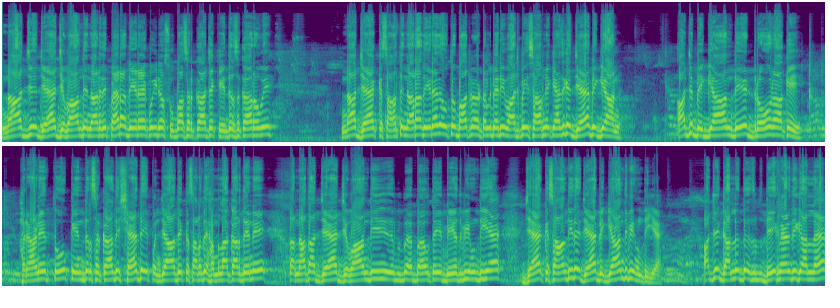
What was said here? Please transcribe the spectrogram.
ਨਾ ਅੱਜ ਜੈ ਜਵਾਨ ਦੇ ਨਾਰੇ ਦੇ ਪਹਿਰਾ ਦੇ ਰਿਹਾ ਕੋਈ, ਨਾ ਸੂਬਾ ਸਰਕਾਰ ਜਾਂ ਕੇਂਦਰ ਸਰਕਾਰ ਹੋਵੇ। ਨਾ ਜੈ ਕਿਸਾਨ ਤੇ ਨਾਰਾ ਦੇ ਰਿਹਾ ਤੇ ਉਸ ਤੋਂ ਬਾਅਦ ਅਟਲ ਬਿਹਾਰੀ ਵਾਜਪੇਈ ਸਾਹਿਬ ਨੇ ਕਿਹਾ ਸੀ ਕਿ ਜੈ ਵਿਗਿਆਨ, ਅੱਜ ਵਿਗਿਆਨ ਦੇ ਡਰੋਨ ਆ ਕੇ ਹਰਿਆਣੇ ਤੋਂ ਕੇਂਦਰ ਸਰਕਾਰ ਦੀ ਸ਼ਹਿ ਦੇ ਪੰਜਾਬ ਦੇ ਕਿਸਾਨਾਂ ਤੇ ਹਮਲਾ ਕਰਦੇ ਨੇ, ਤਾਂ ਨਾ ਤਾਂ ਜੈ ਜਵਾਨ ਦੀ, ਬ- ਬ- ਉਤੇ ਬੇਅਦਬੀ ਹੁੰਦੀ ਹੈ, ਜੈ ਕਿਸਾਨ ਦੀ ਤੇ ਜੈ ਵਿਗਿਆਨ ਦੀ ਵੀ ਹੁੰਦੀ ਹੈ। ਅੱਜ ਇਹ ਗੱਲ ਦੇਖ ਲੈਣ ਦੀ ਗੱਲ ਹੈ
